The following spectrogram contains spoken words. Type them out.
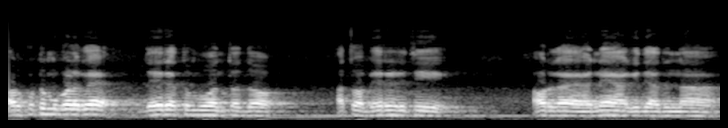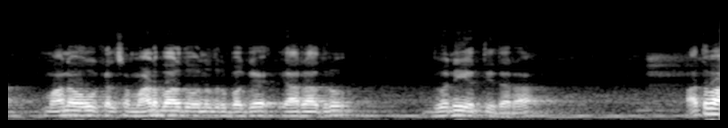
ಅವ್ರ ಕುಟುಂಬಗಳಿಗೆ ಧೈರ್ಯ ತುಂಬುವಂಥದ್ದು ಅಥವಾ ಬೇರೆ ರೀತಿ ಅವ್ರಿಗೆ ಅನ್ಯಾಯ ಆಗಿದೆ ಅದನ್ನು ಮಾನವ ಕೆಲಸ ಮಾಡಬಾರ್ದು ಅನ್ನೋದ್ರ ಬಗ್ಗೆ ಯಾರಾದರೂ ಧ್ವನಿ ಎತ್ತಿದಾರ? ಅಥವಾ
